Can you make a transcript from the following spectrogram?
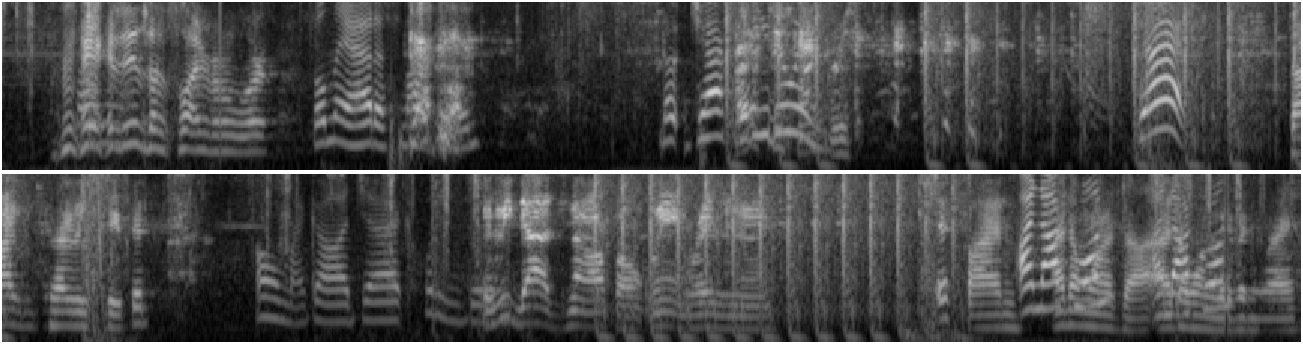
it is a sniper war. If only I had a sniper. Dude. No, Jack, what are you doing? snipers. Jack! Jack, you totally stupid. Oh my god, Jack, what are you doing? If he doing? dies, it's not our fault. We ain't raising him. It's fine. I knocked don't one. want to die. I I, don't knocked want one. to live anyway.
